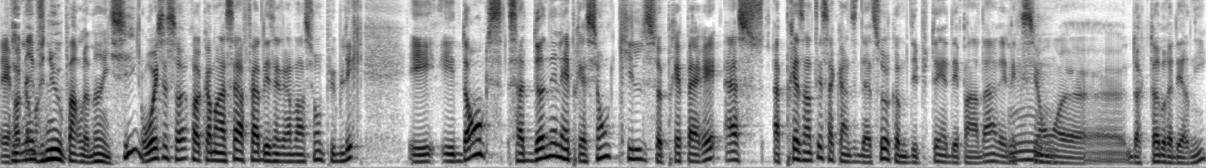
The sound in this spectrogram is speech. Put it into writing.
Il est même venu au Parlement ici. oui, c'est ça, recommencer à faire des interventions publiques. Et, et donc, ça donnait l'impression qu'il se préparait à, présenter sa candidature comme député indépendant à l'élection euh, d'octobre dernier.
